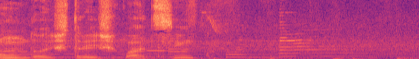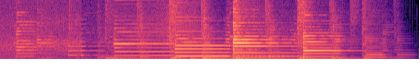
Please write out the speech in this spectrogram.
Um, dois, três, quatro, cinco.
